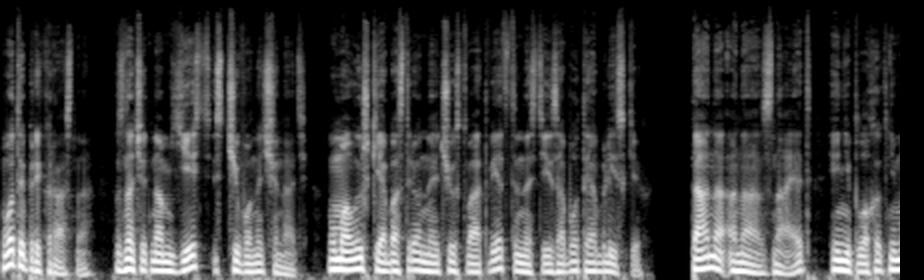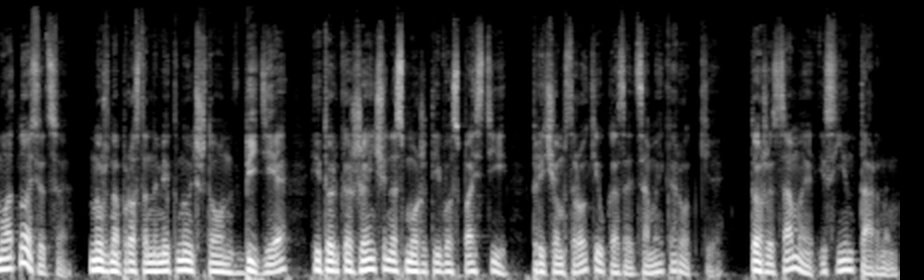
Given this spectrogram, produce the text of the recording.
«Вот и прекрасно. Значит, нам есть с чего начинать. У малышки обостренное чувство ответственности и заботы о близких. Тана она знает и неплохо к нему относится. Нужно просто намекнуть, что он в беде, и только женщина сможет его спасти, причем сроки указать самые короткие. То же самое и с янтарным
